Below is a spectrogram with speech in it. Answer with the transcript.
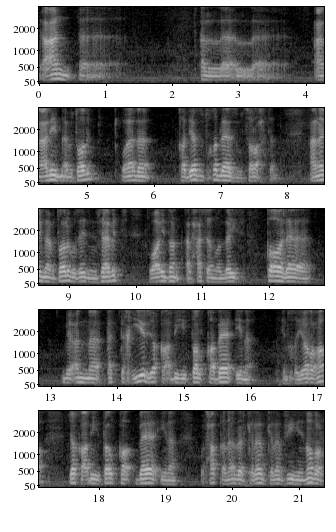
عن آه، عن علي بن أبي طالب وهذا قد يثبت وقد لا يثبت صراحة. عن علي بن أبي طالب وزيد بن ثابت وأيضا الحسن والليث قال بأن التخيير يقع به طلقة بائنة. إن خيرها يقع به طلقة بائنة. والحق أن هذا الكلام كلام فيه نظر.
